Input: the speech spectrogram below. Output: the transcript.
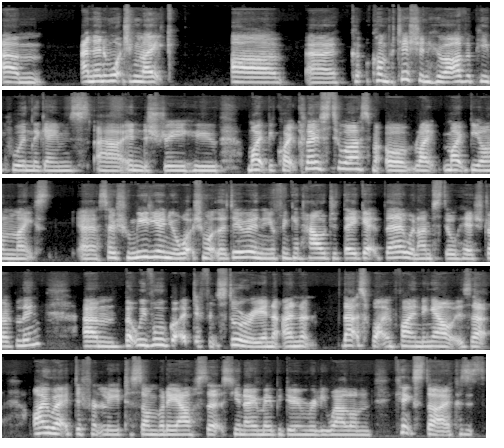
Um and then watching like our uh, c- competition who are other people in the games uh, industry who might be quite close to us or like might be on like uh, social media and you're watching what they're doing and you're thinking how did they get there when i'm still here struggling? Um, but we've all got a different story and, and that's what i'm finding out is that i work differently to somebody else that's you know maybe doing really well on kickstarter because it's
